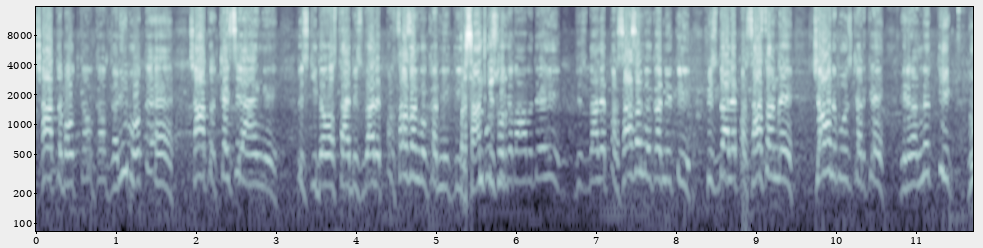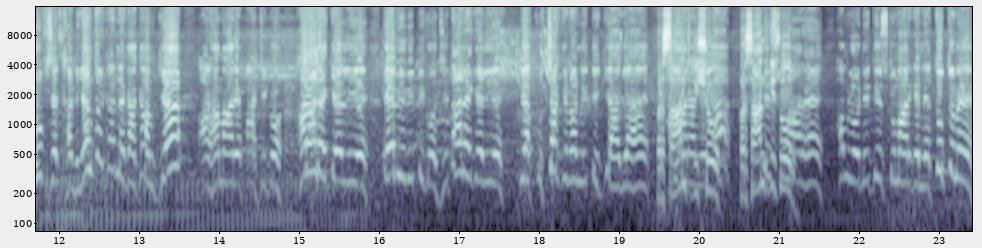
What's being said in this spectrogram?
छात्र बहुत कम गरीब होते हैं छात्र कैसे आएँगे? इसकी व्यवस्था विश्वविद्यालय प्रशासन को करनी थी। प्रशांत किशोर- जवाबदेही विश्वविद्यालय प्रशासन को करनी थी। विश्वविद्यालय प्रशासन ने जानबूझ करके रणनीतिक रूप से षड्यंत्र करने का काम किया और हमारे पार्टी को हराने के लिए एबीवीपी को जिताने के लिए यह कुचक रणनीति किया गया है। प्रशांत किशोर, प्रशांत किशोर। है। हम लोग नीतीश कुमार के नेतृत्व में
